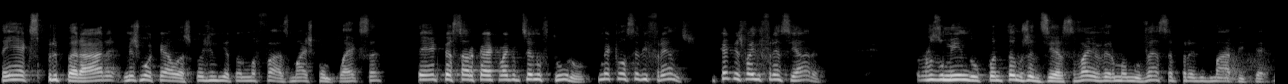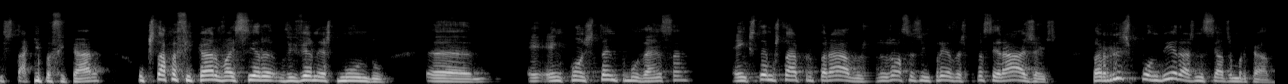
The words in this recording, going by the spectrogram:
tem é que se preparar, mesmo aquelas que hoje em dia estão numa fase mais complexa, têm é que pensar o que é que vai acontecer no futuro, como é que vão ser diferentes, o que é que as vai diferenciar. Resumindo, quando estamos a dizer se vai haver uma mudança paradigmática e está aqui para ficar, o que está para ficar vai ser viver neste mundo uh, em constante mudança, em que temos de estar preparados nas nossas empresas para ser ágeis, para responder às necessidades do mercado.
